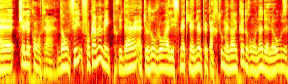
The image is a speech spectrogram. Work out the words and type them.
euh, que le contraire. Donc, tu sais, il faut quand même être prudent à toujours vouloir aller se mettre le nez un peu partout. Mais dans le cas de Rona de Lowe's,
